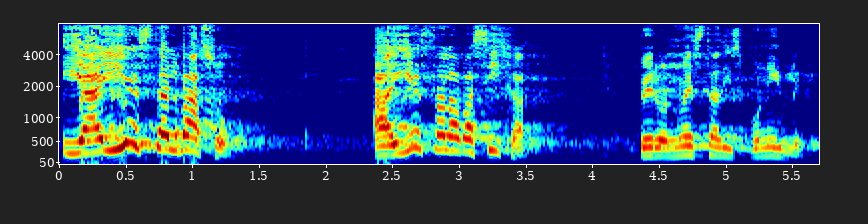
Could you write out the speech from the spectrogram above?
y ahí está el vaso, ahí está la vasija, pero no está disponible.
